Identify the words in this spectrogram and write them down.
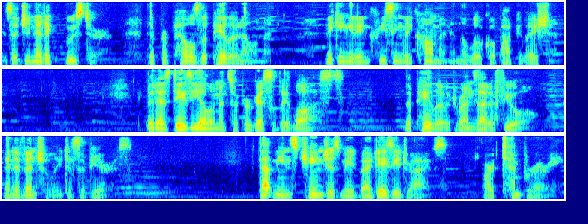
is a genetic booster that propels the payload element making it increasingly common in the local population. But as daisy elements are progressively lost, the payload runs out of fuel and eventually disappears. That means changes made by daisy drives are temporary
